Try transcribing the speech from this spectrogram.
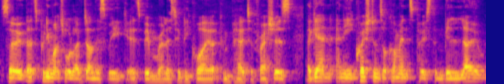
So that's pretty much all I've done this week. It's been relatively quiet compared to freshers. Again, any questions or comments, post them below.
